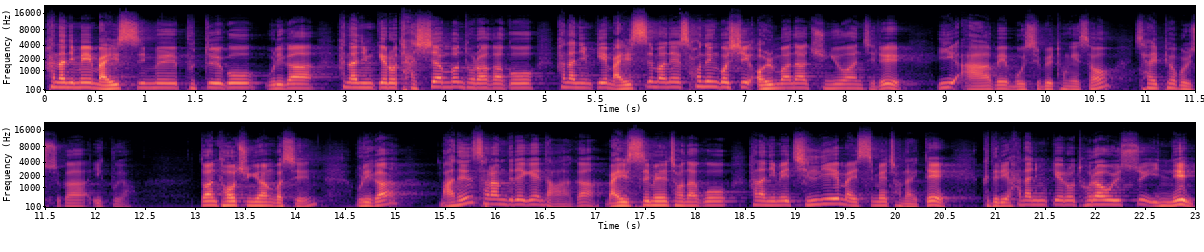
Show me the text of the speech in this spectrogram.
하나님의 말씀을 붙들고 우리가 하나님께로 다시 한번 돌아가고 하나님께 말씀 안에 서는 것이 얼마나 중요한지를 이 아합의 모습을 통해서 살펴볼 수가 있고요. 또한 더 중요한 것은 우리가 많은 사람들에게 나아가 말씀을 전하고 하나님의 진리의 말씀을 전할 때 그들이 하나님께로 돌아올 수 있는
